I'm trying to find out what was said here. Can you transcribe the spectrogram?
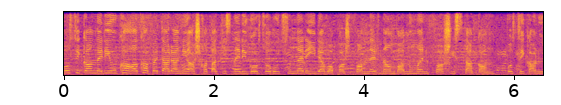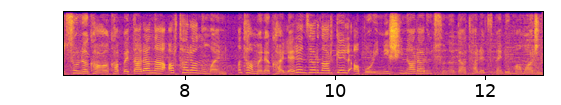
Ոստիկանների ու քաղաքապետարանի աշխատակիցների գործողությունները իրավապաշտպաններն անվանում են ֆաշիստական։ Ոստիկանությունը քաղաքապետարանը արդարանում են։ Ընդհանրապես քայլեր են ձեռնարկել ապօրինի շինարարությունը դադարեցնելու համար։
